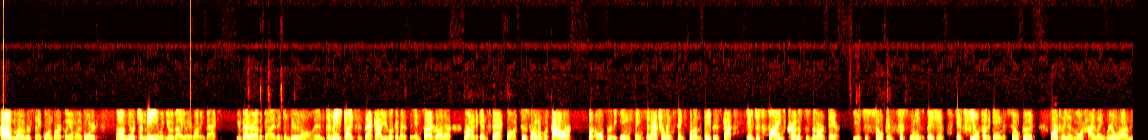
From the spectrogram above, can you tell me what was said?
I have him over Saquon Barkley on my board. Um, you know, to me, when you evaluate running backs, you better have a guy that can do it all. And to me, Guice is that guy. You look at him as an inside runner, running against stack boxes, running with power, but also the instincts, the natural instincts. Put on the tape of this guy. He just finds crevices that aren't there. He is just so consistent. His vision, his feel for the game is so good. Barkley has more highlight reel runs,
